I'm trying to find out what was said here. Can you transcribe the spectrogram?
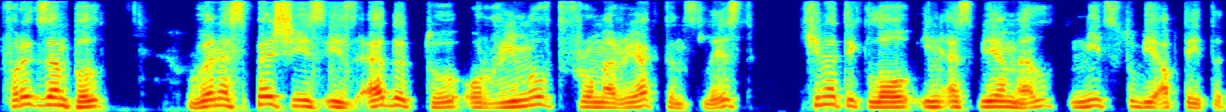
For example, when a species is added to or removed from a reactants list, kinetic law in SBML needs to be updated.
